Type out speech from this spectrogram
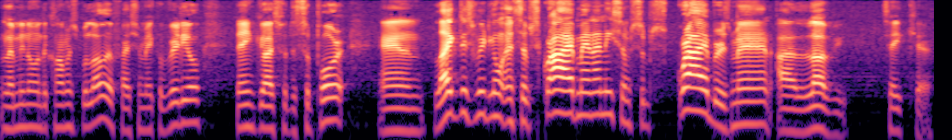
let me know in the comments below if I should make a video. Thank you guys for the support. And like this video and subscribe, man. I need some subscribers, man. I love you. Take care.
